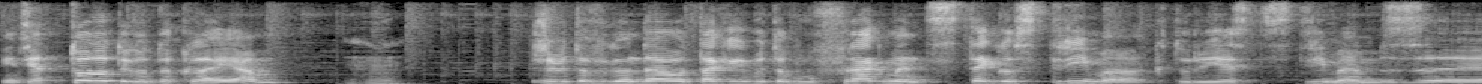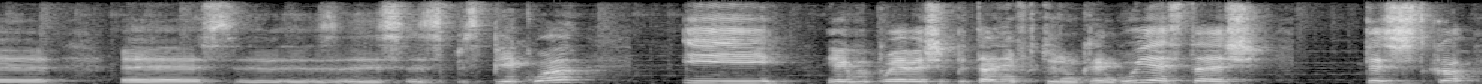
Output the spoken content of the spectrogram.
Więc ja to do tego doklejam, żeby to wyglądało tak, jakby to był fragment z tego streama, który jest streamem z, e, z, z, z, z piekła i jakby pojawia się pytanie, w którym kręgu jesteś. To jest wszystko,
